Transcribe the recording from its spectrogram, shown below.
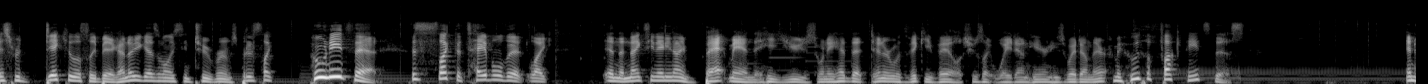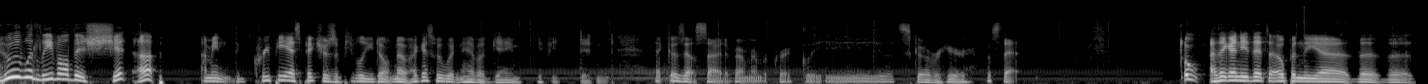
It's ridiculously big. I know you guys have only seen two rooms, but it's like, who needs that? This is like the table that like in the 1989 Batman that he used when he had that dinner with Vicki Vale. She was like way down here and he's way down there. I mean, who the fuck needs this? And who would leave all this shit up? I mean, the creepy ass pictures of people you don't know. I guess we wouldn't have a game if you didn't. That goes outside if I remember correctly. Let's go over here. What's that? Oh, I think I need that to open the uh, the the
